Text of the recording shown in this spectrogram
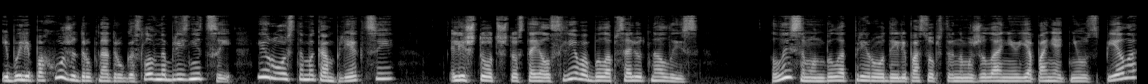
И были похожи друг на друга, словно близнецы, и ростом, и комплекцией. Лишь тот, что стоял слева, был абсолютно лыс. Лысым он был от природы или по собственному желанию, я понять не успела,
